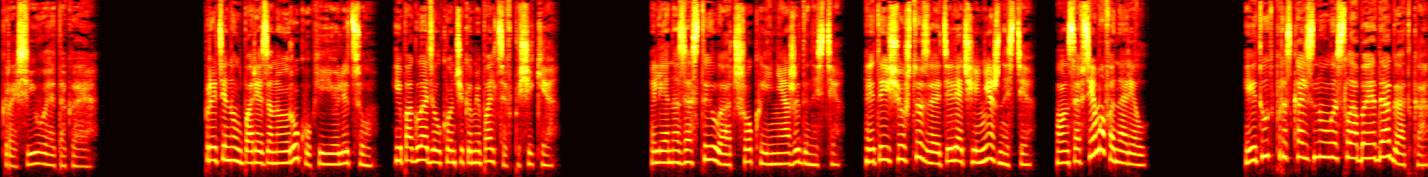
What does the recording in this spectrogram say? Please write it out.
Красивая такая. Протянул порезанную руку к ее лицу и погладил кончиками пальцев по щеке. Лена застыла от шока и неожиданности. Это еще что за телячьи нежности? Он совсем офонарел? И тут проскользнула слабая догадка.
